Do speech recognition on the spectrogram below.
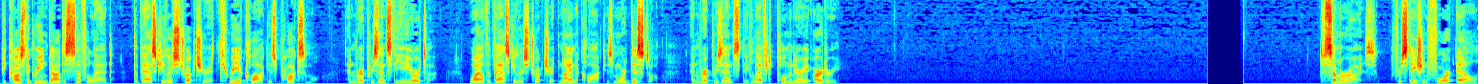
Because the green dot is cephalad, the vascular structure at 3 o'clock is proximal and represents the aorta while the vascular structure at 9 o'clock is more distal and represents the left pulmonary artery. To summarize, for station 4L,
